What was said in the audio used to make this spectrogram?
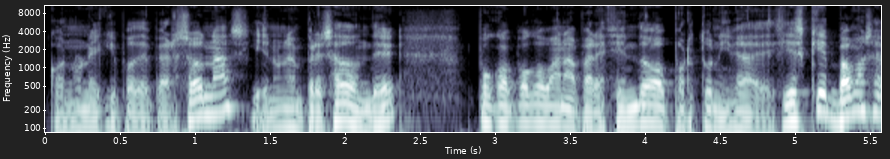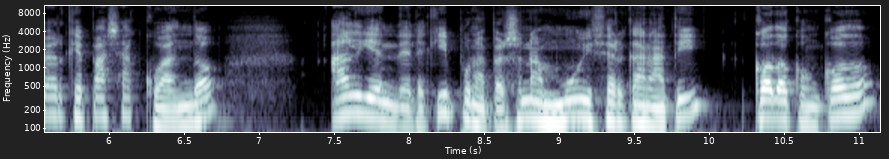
con un equipo de personas y en una empresa donde poco a poco van apareciendo oportunidades. Y es que vamos a ver qué pasa cuando alguien del equipo, una persona muy cercana a ti, codo con codo,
